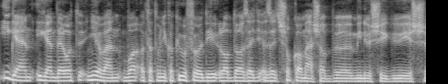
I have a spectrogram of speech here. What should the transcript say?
Igen, igen, de ott nyilván van, tehát mondjuk a külföldi labda az egy, ez egy sokkal másabb minőségű és,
